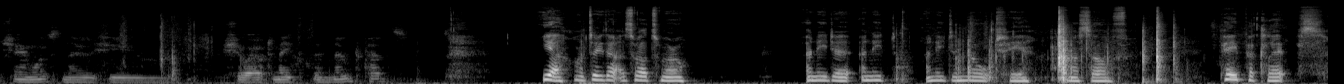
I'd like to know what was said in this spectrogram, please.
Shane wants to know if you show how to make the notepads. Yeah, I'll do that as well tomorrow. I need a I need I need a note here myself. Paper clips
